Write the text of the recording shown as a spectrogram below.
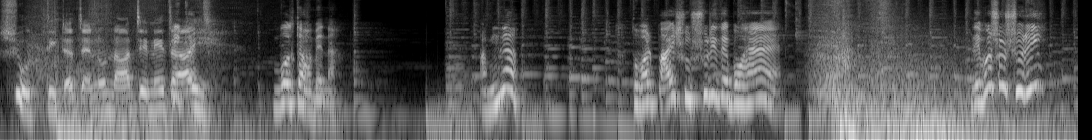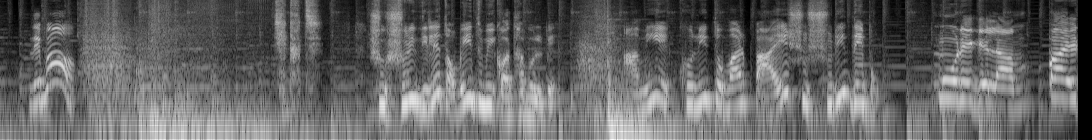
সত্যিটা যেন না জেনে যায়। বলতে হবে না। আমি না তোমার পায়ে সুড়সুড়ি দেবো হ্যাঁ। দেবো সুড়সুড়ি? দেবো? ঠিক আছে। সুড়সুড়ি দিলে তবেই তুমি কথা বলবে। আমি এক্ষুনি তোমার পায়ে সুড়সুড়ি দেব। মরে গেলাম পায়ের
